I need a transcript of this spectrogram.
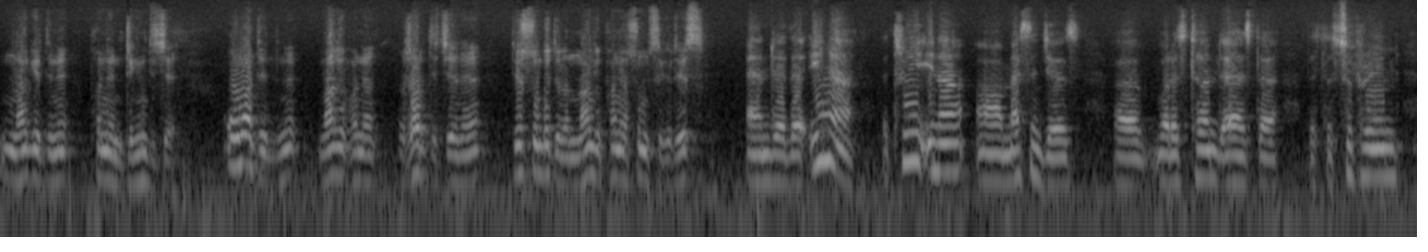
나게 되네 보내 딩디지 오마데 되네 나게 보내 잡디지네 됐음부터 나게 보내 숨쓰게 됐어 And uh, the inner, the three inner uh, messengers, uh, what is termed as the the, the supreme uh, uh,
